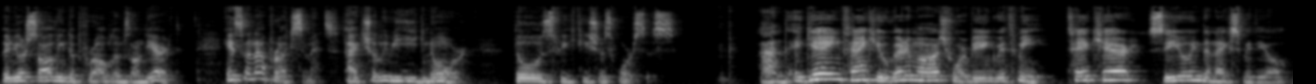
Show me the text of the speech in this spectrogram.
when you're solving the problems on the Earth? It's an approximate. Actually, we ignore those fictitious forces. And again, thank you very much for being with me. Take care. See you in the next video.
